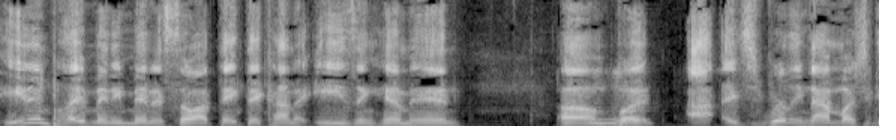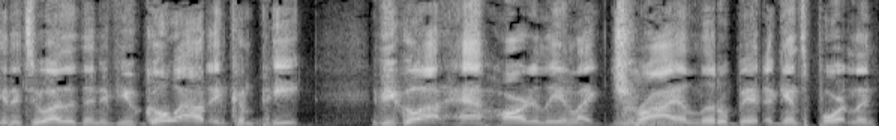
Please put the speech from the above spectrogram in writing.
He didn't play many minutes, so I think they're kind of easing him in. Um, But I, it's really not much to get into other than if you go out and compete, if you go out half-heartedly and like try a little bit against Portland,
